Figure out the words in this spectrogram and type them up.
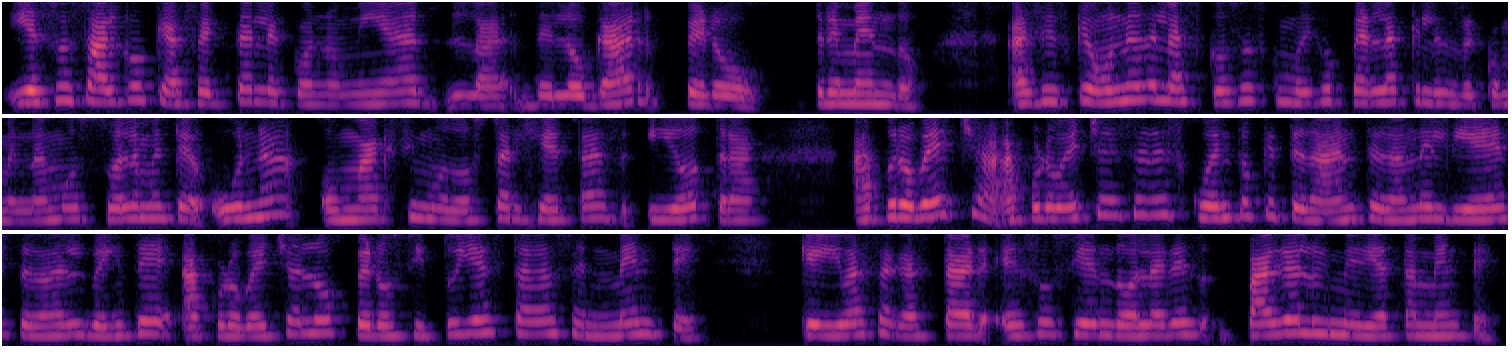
Y eso es algo que afecta la economía del hogar, pero tremendo. Así es que una de las cosas, como dijo Perla, que les recomendamos solamente una o máximo dos tarjetas y otra aprovecha, aprovecha ese descuento que te dan, te dan el 10, te dan el 20, aprovechalo, pero si tú ya estabas en mente que ibas a gastar esos 100 dólares, págalo inmediatamente.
